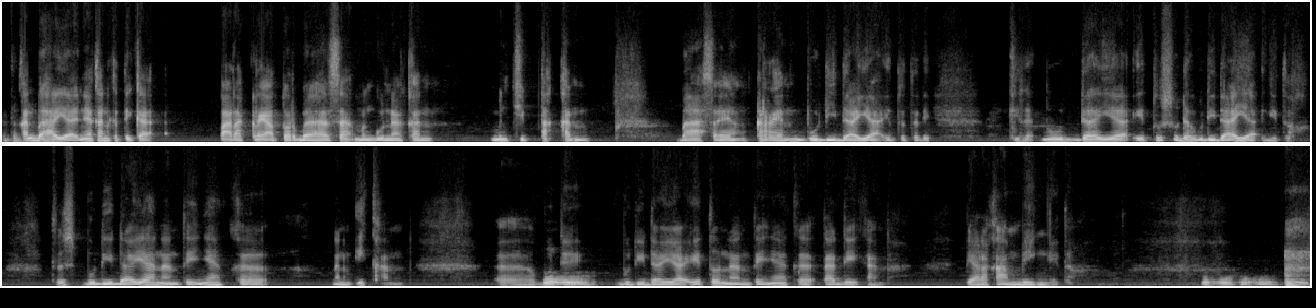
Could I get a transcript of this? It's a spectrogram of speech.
Itu kan bahayanya kan ketika para kreator bahasa menggunakan menciptakan bahasa yang keren budidaya itu tadi kira budaya itu sudah budidaya gitu terus budidaya nantinya ke nanam ikan Eh, budi- Hmm. budidaya itu nantinya ke tadi kan piara kambing gitu Hmm,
